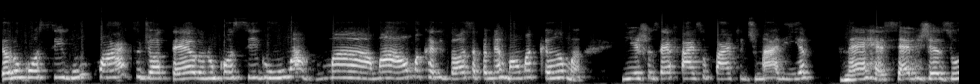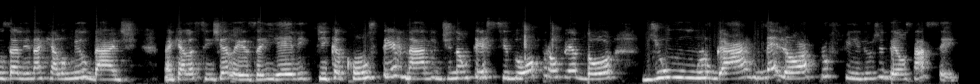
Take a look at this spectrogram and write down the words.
Eu não consigo um quarto de hotel, eu não consigo uma, uma, uma alma caridosa para me arrumar uma cama. E José faz o parto de Maria, né, recebe Jesus ali naquela humildade, naquela singeleza, e ele fica consternado de não ter sido o provedor de um lugar melhor para o filho de Deus nascer.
